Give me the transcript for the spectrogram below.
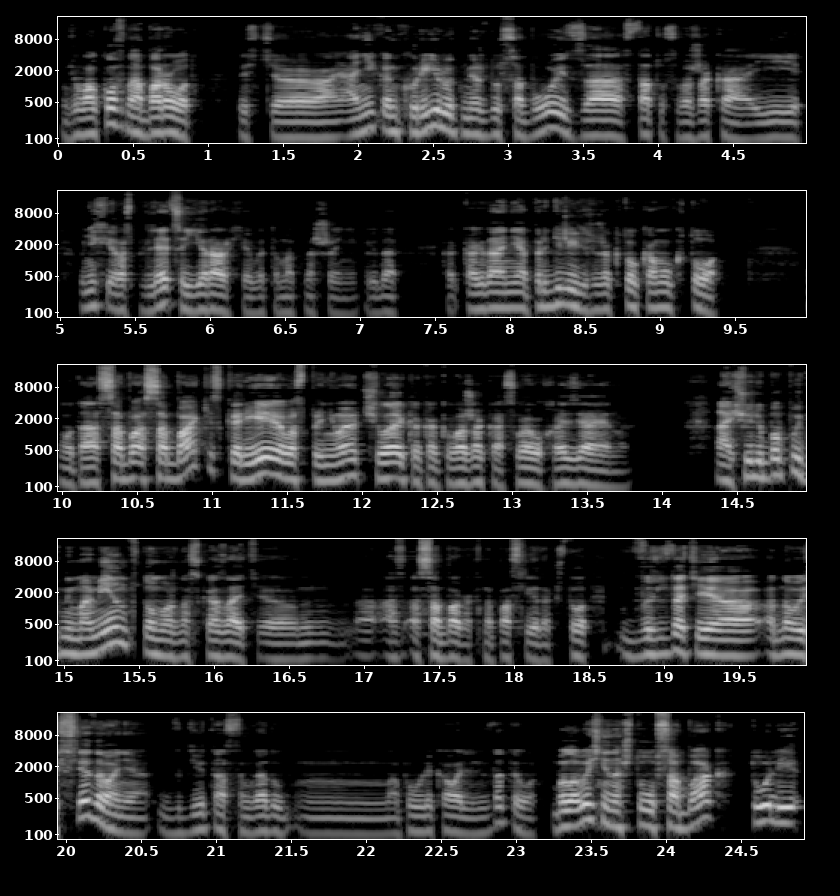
У волков наоборот. То есть э, они конкурируют между собой за статус вожака, и у них распределяется иерархия в этом отношении, когда, когда они определились уже кто кому кто. Вот, а соба- собаки скорее воспринимают человека как вожака, своего хозяина. А, еще любопытный момент, что можно сказать э, о, о собаках напоследок, что в результате э, одного исследования, в 2019 году м, опубликовали результаты его, было выяснено, что у собак то ли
